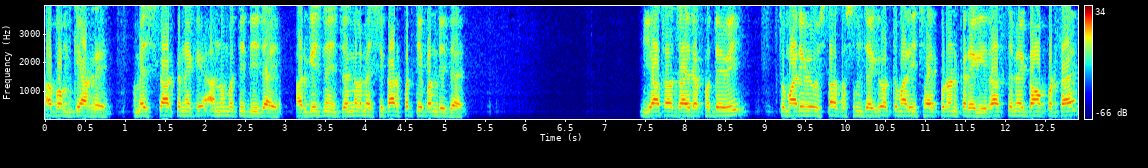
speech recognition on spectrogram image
अब हम क्या करें? हमें शिकार करने की अनुमति दी जाए। हरगिज नहीं, जंगल में शिकार प्रतिबंधित है। यात्रा जारी रखो देवी। तुम्हारी व्यवस्था को समझेगी और तुम्हारी इच्छाएँ पूर्ण करेगी। रास्ते में गाँव पड़ता है।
